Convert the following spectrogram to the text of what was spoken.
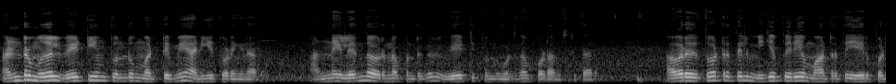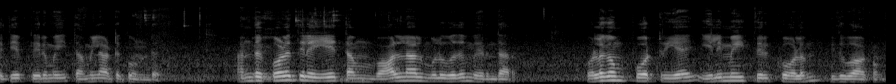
அன்று முதல் வேட்டியும் துண்டும் மட்டுமே அணிய தொடங்கினார். அன்னையிலேருந்து அவர் என்ன பண்ணுறாரு வேட்டி துண்டு மட்டும்தான் போட ஆரம்பிச்சிருக்காரு. அவரது தோற்றத்தில் மிகப்பெரிய மாற்றத்தை ஏற்படுத்திய பெருமை தமிழ்நாட்டுக்கு உண்டு. அந்த கோலத்திலேயே தம் வாழ்நாள் முழுவதும் இருந்தார். உலகம் போற்றிய எளிமை திருக்கோலம் இதுவாகும்.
